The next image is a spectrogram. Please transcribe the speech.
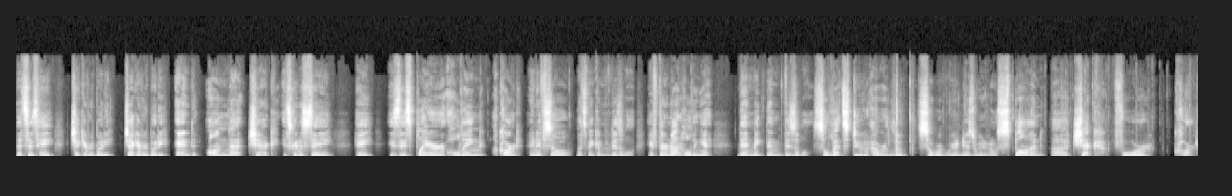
that says, hey, check everybody, check everybody. And on that check, it's going to say, hey, is this player holding a card? And if so, let's make them invisible. If they're not holding it, then make them visible. So let's do our loop. So what we're going to do is we're going to go spawn, uh, check for card.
